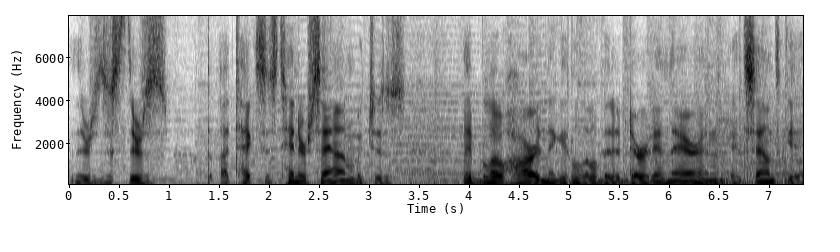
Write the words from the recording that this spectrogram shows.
There's just there's a Texas tenor sound which is they blow hard and they get a little bit of dirt in there and it sounds good.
